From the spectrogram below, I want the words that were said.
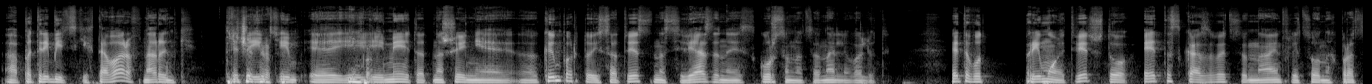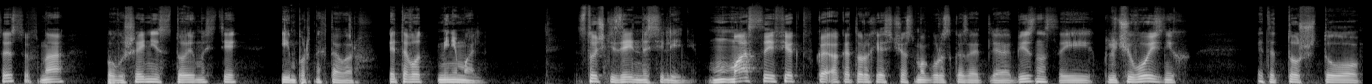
а, потребительских товаров на рынке это им, им, э, имеет отношение э, к импорту и, соответственно, связанные с курсом национальной валюты. Это вот прямой ответ, что это сказывается на инфляционных процессах, на повышении стоимости импортных товаров. Это вот минимально с точки зрения населения. Масса эффектов, о которых я сейчас могу рассказать для бизнеса, и ключевой из них – это то, что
